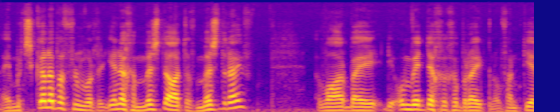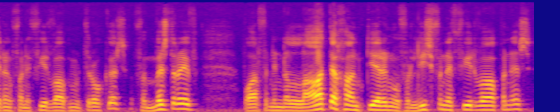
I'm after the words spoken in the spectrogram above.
Hy moet skuldig bevind word aan enige misdaad of misdryf waarby die onwettige gebruik of hantering van 'n vuurwapen betrokke is, of 'n misdryf waarvan 'n nalatige hantering of verlies van 'n vuurwapen is,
